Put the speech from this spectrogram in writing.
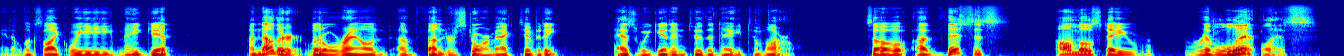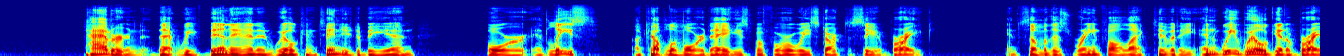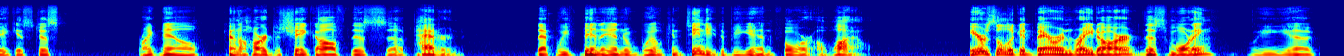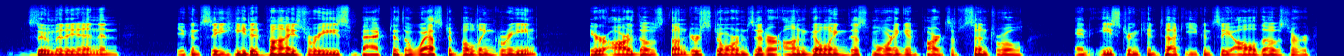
And it looks like we may get another little round of thunderstorm activity as we get into the day tomorrow. So uh, this is almost a relentless pattern that we've been in and will continue to be in for at least a couple of more days before we start to see a break in some of this rainfall activity. And we will get a break. It's just right now kind of hard to shake off this uh, pattern that we've been in and will continue to be in for a while. Here's a look at Baron radar this morning. We uh, zoom it in and you can see heat advisories back to the west of Bowling Green. Here are those thunderstorms that are ongoing this morning in parts of central and eastern Kentucky. You can see all those are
